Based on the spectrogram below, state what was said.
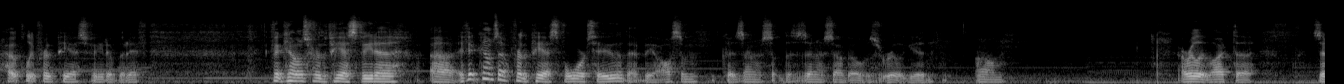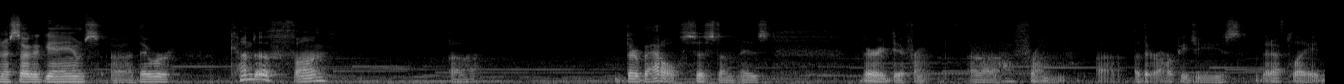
hopefully for the PS Vita, but if if it comes for the PS Vita, uh, if it comes out for the PS4 too, that'd be awesome because the Xenosaga was really good. Um, I really liked the Xenosaga games. Uh, they were kind of fun. Uh, their battle system is very different uh, from uh, other RPGs that I've played,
